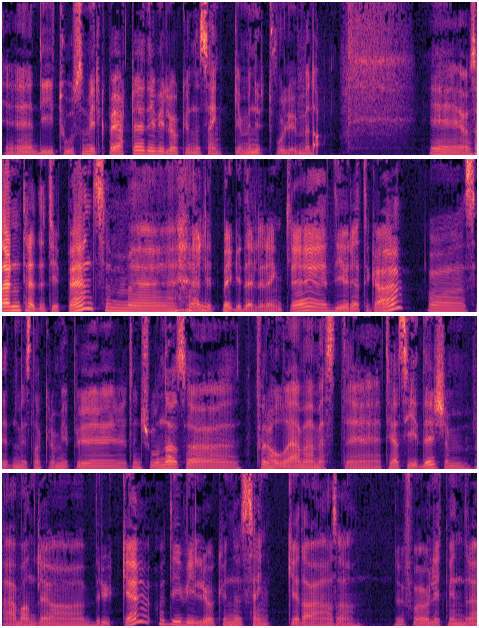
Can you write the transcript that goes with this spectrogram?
de to som virker på hjertet, de vil jo kunne senke minuttvolumet, da. Eh, og så er den tredje typen, som eh, er litt begge deler, egentlig, diuretika. Og siden vi snakker om hypertensjon, så forholder jeg meg mest til tiazider, som er vanlig å bruke. Og de vil jo kunne senke da, altså du får jo litt mindre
